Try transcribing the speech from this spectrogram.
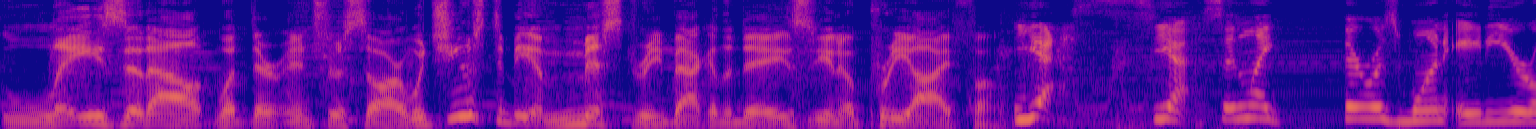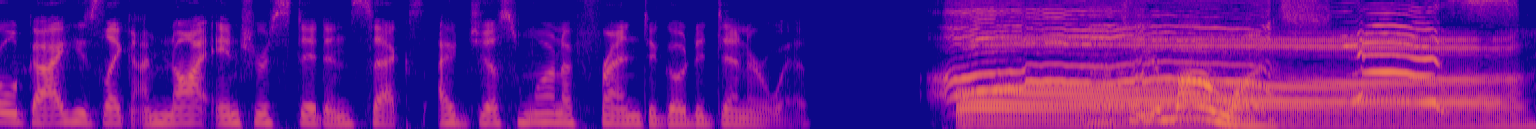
lays it out what their interests are, which used to be a mystery back in the days, you know, pre iPhone? Yes, yes. And like, there was one 80 year old guy, who's like, I'm not interested in sex. I just want a friend to go to dinner with. That's what your mom wants. Yes,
